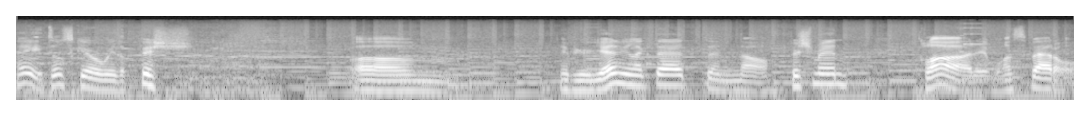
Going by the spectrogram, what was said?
Hey, don't scare away the fish. Um, if you're yelling like that, then no. Fishman, Claude, it wants battle.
